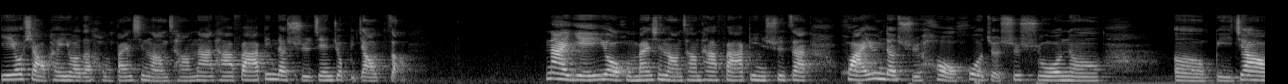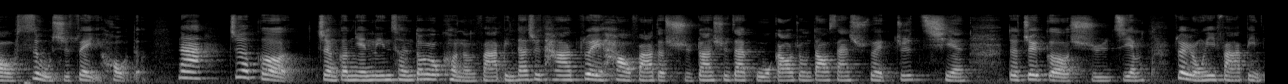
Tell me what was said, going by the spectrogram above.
也有小朋友的红斑性狼疮，那他发病的时间就比较早。那也有红斑性狼疮，它发病是在怀孕的时候，或者是说呢，呃，比较四五十岁以后的。那这个。整个年龄层都有可能发病，但是它最好发的时段是在国高中到三十岁之前的这个时间最容易发病。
